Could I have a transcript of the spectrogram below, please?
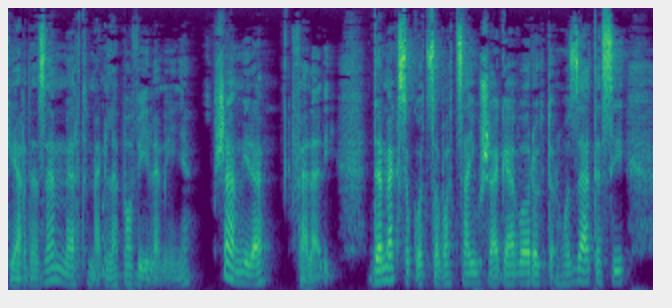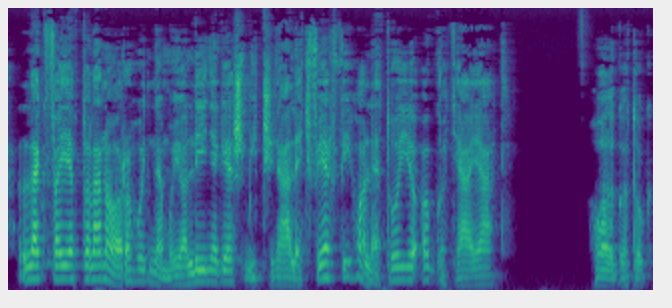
Kérdezem, mert meglep a véleménye. Semmire, feleli, de megszokott szabadszájúságával rögtön hozzáteszi, legfeljebb talán arra, hogy nem olyan lényeges, mit csinál egy férfi, ha letolja a gatyáját. Hallgatok.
